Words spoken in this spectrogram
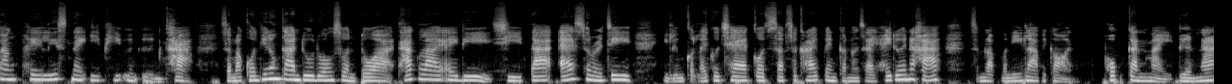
ฟังเพลย์ลิสต์ใน EP อื่น ๆ ค่ะสำหรับคนที่ต้องการดูดวงส่วนตัวทักไลน์ ID c h e e t a Astrology อย่าลืมกดไลค์กดแชร์กด Subscribe เป็นกำลังใจให้ด้วยนะคะสำหรับวันนี้ลาไปก่อน พบกันใหม่เดือนหน้า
